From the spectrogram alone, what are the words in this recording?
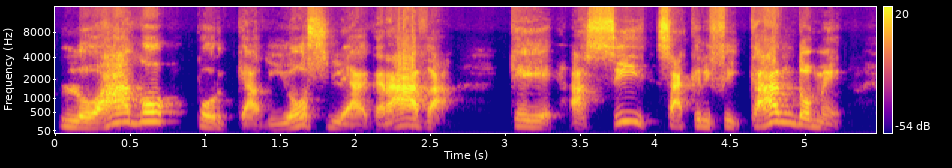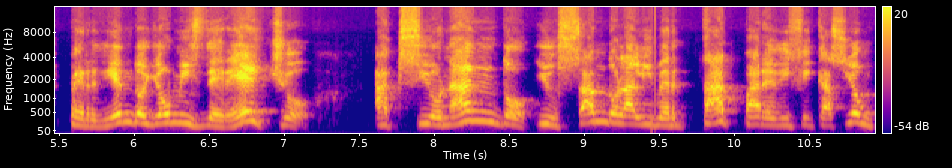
lo hago porque a Dios le agrada que así sacrificándome, perdiendo yo mis derechos, accionando y usando la libertad para edificación,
